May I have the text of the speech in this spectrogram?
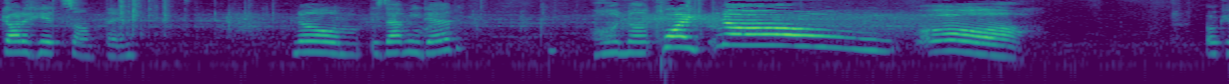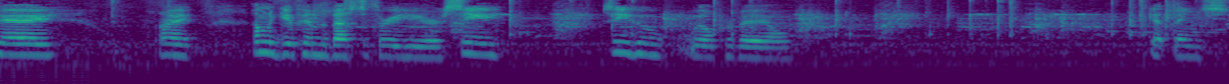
gotta hit something. No, um, is that me dead? Oh, not quite. No! Oh. Okay. I, I'm gonna give him the best of three here. See, see who will prevail. get things.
